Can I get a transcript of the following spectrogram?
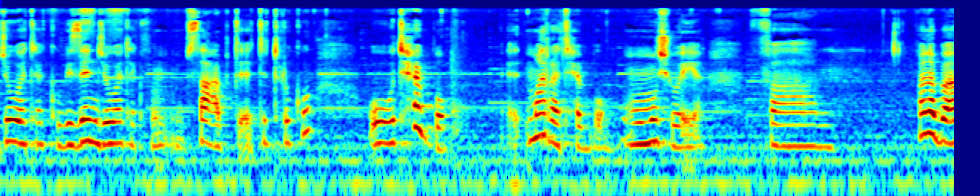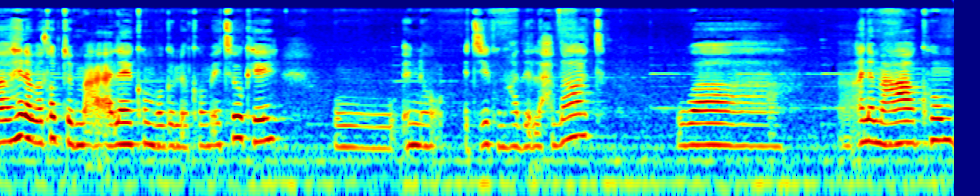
جوتك وبيزن جوتك صعب تتركه وتحبه. مرة تحبه مو شوية. ف فأنا بقى هنا بطبطب مع عليكم بقول لكم it's okay okay وإنه تجيكم هذه اللحظات. وأنا معاكم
